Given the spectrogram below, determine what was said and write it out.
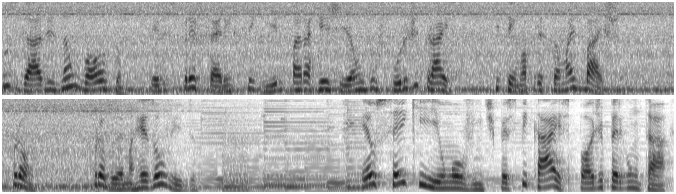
os gases não voltam, eles preferem seguir para a região do furo de trás, que tem uma pressão mais baixa. Pronto, problema resolvido. Eu sei que um ouvinte perspicaz pode perguntar:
